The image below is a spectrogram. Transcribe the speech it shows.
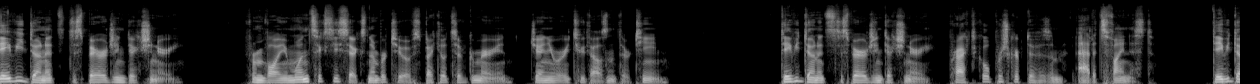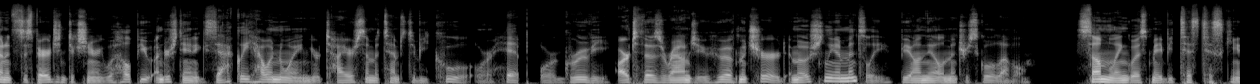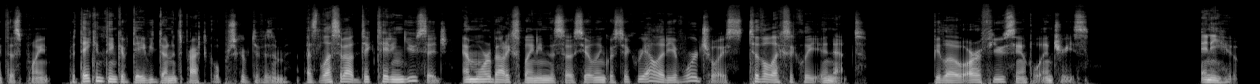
Davy Dunnett's Disparaging Dictionary from volume 166, number 2 of Speculative Grammarian, January 2013. Davy Dunnett's Disparaging Dictionary, Practical Prescriptivism at its finest. Davy Dunnett's Disparaging Dictionary will help you understand exactly how annoying your tiresome attempts to be cool or hip or groovy are to those around you who have matured emotionally and mentally beyond the elementary school level. Some linguists may be tisk-tisking at this point, but they can think of Davy Dunnett's practical prescriptivism as less about dictating usage and more about explaining the sociolinguistic reality of word choice to the lexically inept. Below are a few sample entries. Anywho,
